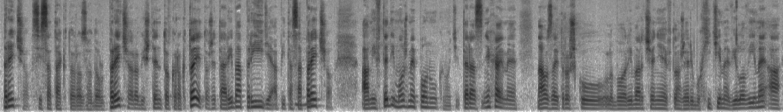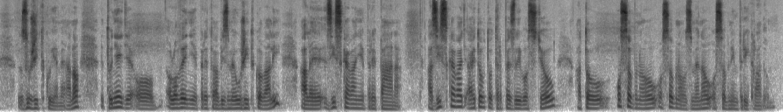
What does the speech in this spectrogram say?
Prečo si sa takto rozhodol? Prečo robíš tento krok? To je to, že tá ryba príde a pýta sa mhm. prečo. A my vtedy môžeme ponúknuť. Teraz nechajme naozaj trošku, lebo rybarčenie je v tom, že rybu chytíme, vylovíme a zužitkujeme. Ano? Tu nejde o lovenie preto, aby sme užitkovali, ale získavanie pre pána. A získavať aj touto trpezlivosťou a tou osobnou, osobnou zmenou, osobným príkladom.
